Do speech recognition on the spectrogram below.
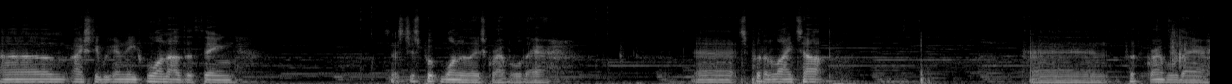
Um, actually, we're going to need one other thing. So let's just put one of those gravel there. Uh, let's put a light up. And put the gravel there.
